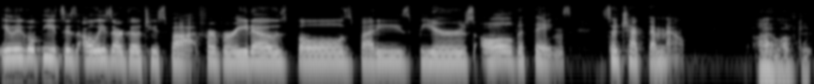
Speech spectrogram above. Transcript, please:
Illegal Pete's is always our go-to spot for burritos, bowls, buddies, beers, all the things. So check them out. I loved it.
